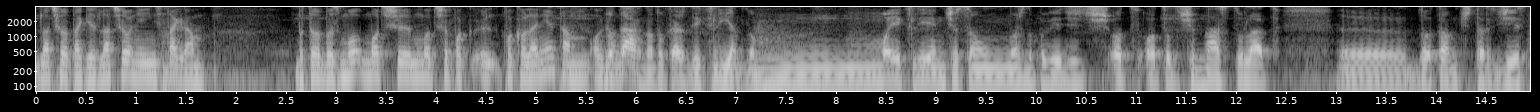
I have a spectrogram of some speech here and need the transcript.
dlaczego tak jest? Dlaczego nie Instagram? Bo to mło- młodszy, młodsze pok- pokolenie tam No ogląda? tak, no to każdy klient. No, moi klienci są, można powiedzieć, od, od 18 lat e, do tam 40,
